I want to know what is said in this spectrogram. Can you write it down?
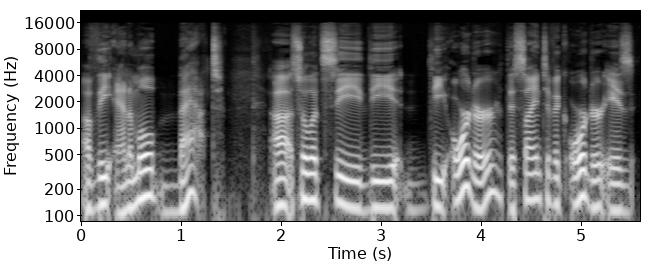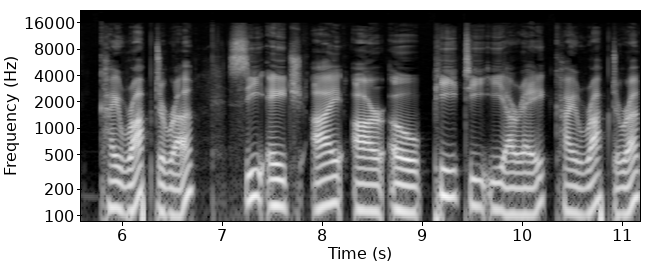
of the animal bat. Uh, so let's see. The the order, the scientific order is Chiroptera, C H I R O P T E R A, Chiroptera.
